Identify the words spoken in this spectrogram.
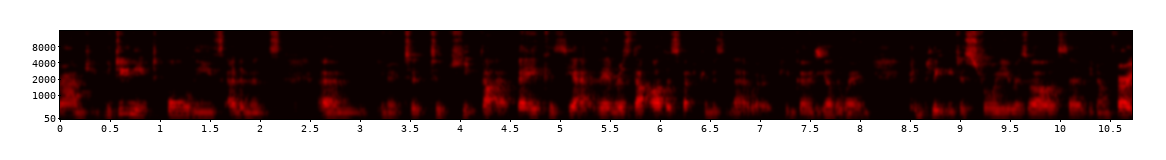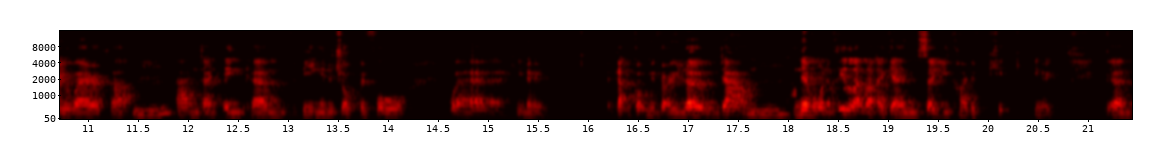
around you you do need all these elements um, you know to, to keep that at bay because yeah there is that other spectrum isn't there where it can go the other way and completely destroy you as well. So you know i'm very aware of that. Mm-hmm. and i think um, being in a job before where you know that got me very low and down mm-hmm. never want to feel like that again. So you kind of keep, you know um,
